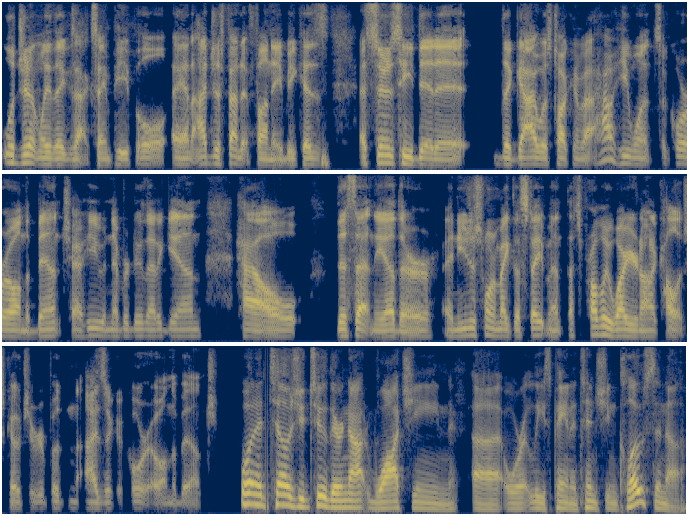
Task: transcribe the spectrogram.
legitimately the exact same people. And I just found it funny because as soon as he did it, the guy was talking about how he wants Okoro on the bench, how he would never do that again, how this, that, and the other. And you just want to make the statement that's probably why you're not a college coach if you're putting Isaac Okoro on the bench. Well, and it tells you too they're not watching uh, or at least paying attention close enough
